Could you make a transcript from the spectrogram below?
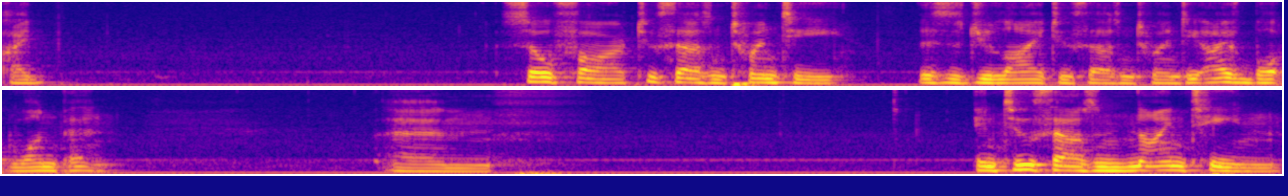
I. So far, 2020 this is July 2020. I've bought one pen. Um, in 2019,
